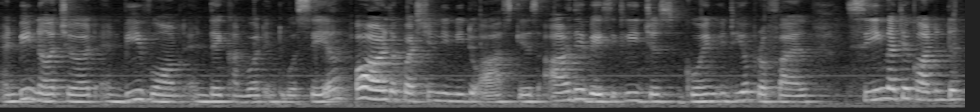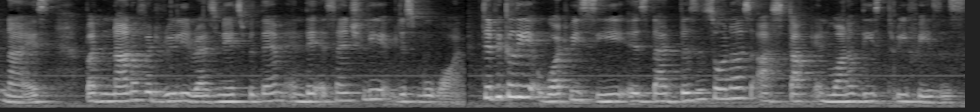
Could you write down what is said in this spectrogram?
and be nurtured and be warmed and they convert into a sale. Or the question you need to ask is are they basically just going into your profile seeing that your content is nice, but none of it really resonates with them, and they essentially just move on. Typically, what we see is that business owners are stuck in one of these three phases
